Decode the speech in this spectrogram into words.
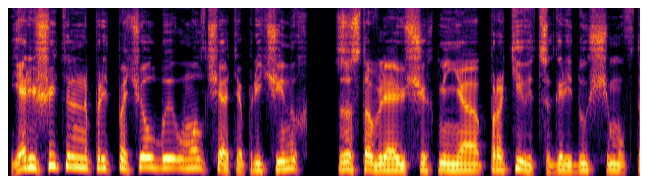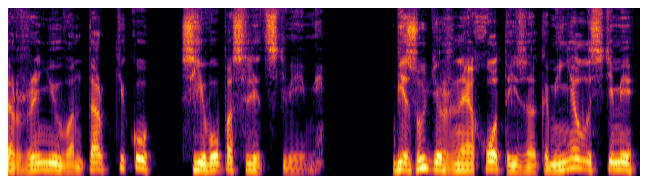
Я решительно предпочел бы умолчать о причинах, заставляющих меня противиться грядущему вторжению в Антарктику с его последствиями. Безудержной охотой за окаменелостями,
